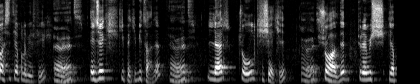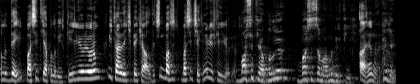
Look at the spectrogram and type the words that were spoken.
basit yapılı bir fiil. Evet. Ecek kip eki bir tane. Evet. Ler çoğul kişi eki. Evet. Şu halde türemiş yapılı değil, basit yapılı bir fiil görüyorum. Bir tane de kip eki aldığı için basit basit çekimli bir fiil görüyorum. Basit yapılı, basit zamanlı bir fiil. Aynen öyle. Peki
